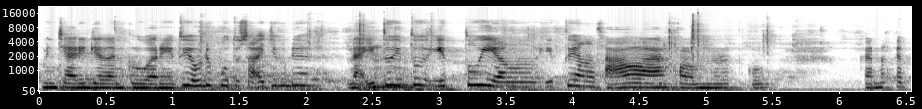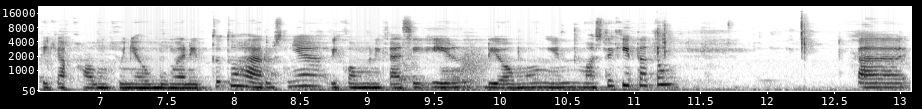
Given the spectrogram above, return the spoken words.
mencari jalan keluarnya itu ya udah putus aja udah. Nah itu itu itu yang itu yang salah kalau menurutku. Karena ketika kamu punya hubungan itu tuh harusnya dikomunikasiin diomongin. Maksudnya kita tuh eh,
